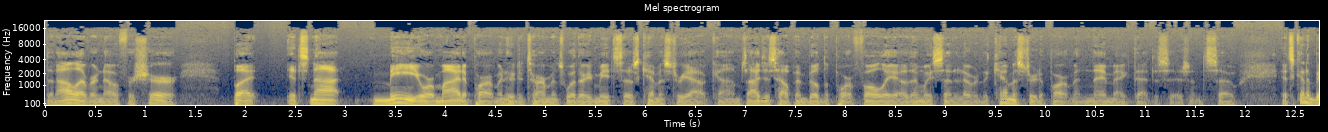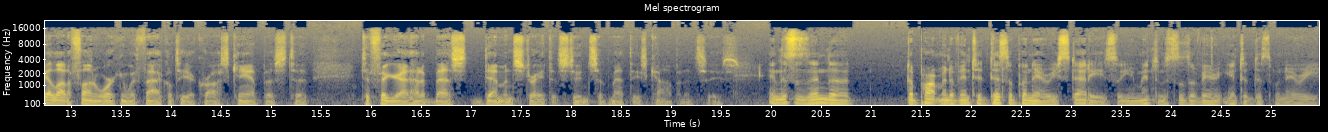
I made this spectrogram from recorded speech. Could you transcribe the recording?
than I'll ever know for sure. But it's not me or my department who determines whether he meets those chemistry outcomes. I just help him build the portfolio. Then we send it over to the chemistry department and they make that decision. So it's going to be a lot of fun working with faculty across campus to to figure out how to best demonstrate that students have met these competencies. And this is in the Department of Interdisciplinary Studies. So you mentioned this is a very interdisciplinary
